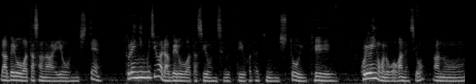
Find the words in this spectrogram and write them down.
ラベルを渡さないようにして、トレーニング時はラベルを渡すようにするっていう形にしといて、これがいいのかどうかわかんないですよ。あの、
